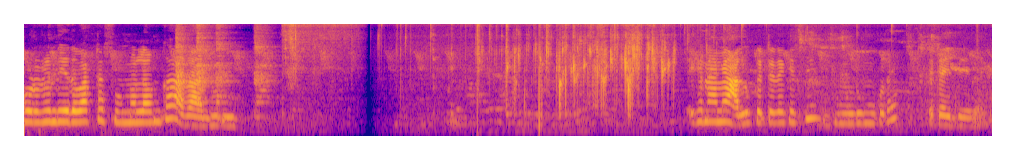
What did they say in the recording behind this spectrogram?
ফোড়নে দিয়ে দেবো একটা শুকনো লঙ্কা আর রাঁধুনি এখানে আমি আলু কেটে রেখেছি ডুমু ডুমু করে এটাই দিয়ে দেবো।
